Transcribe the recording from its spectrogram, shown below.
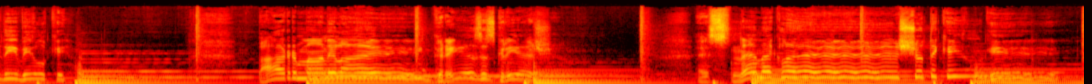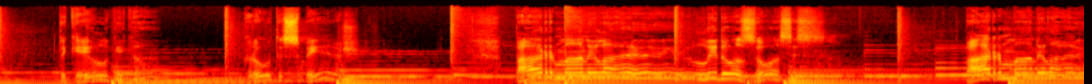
Medī vilki, par mani lai griezes griež Es nemeklēšu tik ilgi, tik ilgi kā krūtis spiež. Par mani lai lido zosis, par mani lai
